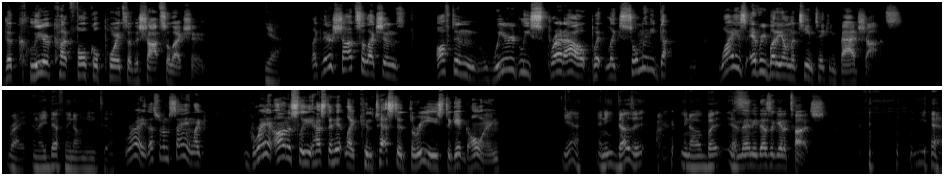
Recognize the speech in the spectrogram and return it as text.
the clear-cut focal points of the shot selection. Yeah. Like their shot selections often weirdly spread out, but like so many guys. Why is everybody on the team taking bad shots? Right. And they definitely don't need to. Right, that's what I'm saying. Like Grant honestly has to hit like contested threes to get going, Yeah, and he does it, you know. But it's, and then he doesn't get a touch. yeah,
